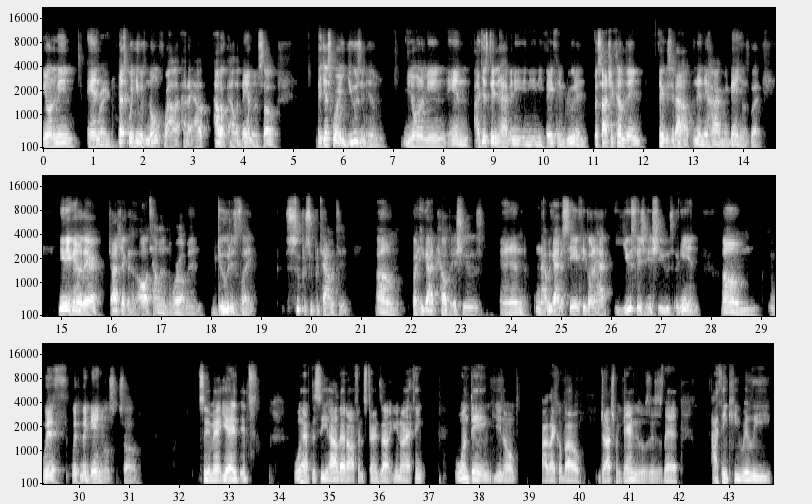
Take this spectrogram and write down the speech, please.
You know what I mean? And right. that's what he was known for out, out of out of Alabama. So they just weren't using him you know what I mean? And I just didn't have any any, any faith in Gruden. Bisaccia comes in, figures it out, and then they hire McDaniels. But neither here nor there. Josh Jacobs has all the talent in the world, man. Dude is like super, super talented. Um, but he got health issues, and now we got to see if he's going to have usage issues again um, with with McDaniels. So, see, man, yeah, it's we'll have to see how that offense turns out. You know, I think one thing, you know, I like about Josh McDaniels is that I think he really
